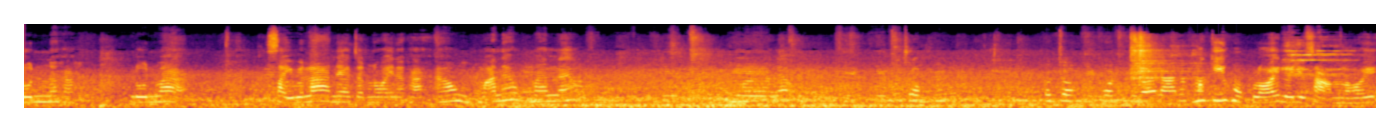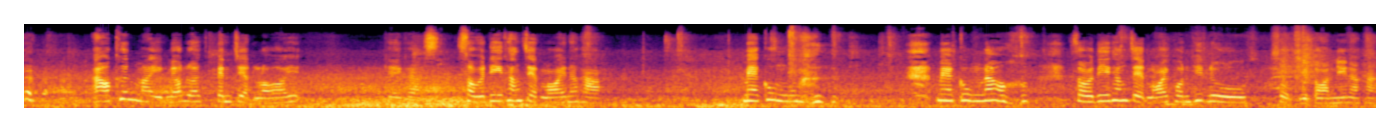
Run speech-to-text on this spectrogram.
ลุ้นนะคะลุ้นว่าใส่เวลาแนวจากหน้อยนะคะ เอามาแล้วมาแล้วมาแล้วมีผู้ชมคนชมกี่คนกี่ร้อยล้านนะคะเมื่อกี้หกร้อยเหลืออยู่สามร้อยเอาขึ้นมาอีกแล้วเหลือเป็นเจ็ดร้อยโอเคค่ะ สวัสดีทั้งเจ็ดร้อยนะคะ แม่กุ้ง แม่กุ้งเน่า สวัสดีทั้งเจ็ดร้อยคนที่ดูสดอยู่ตอนนี้นะคะ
